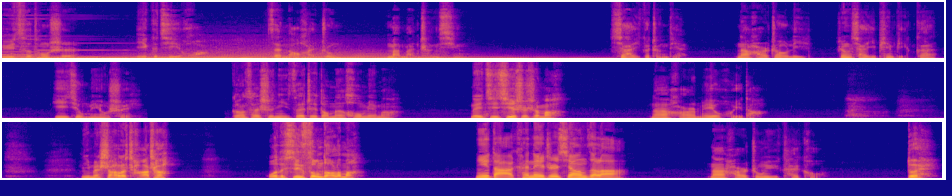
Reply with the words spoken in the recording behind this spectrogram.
与此同时，一个计划在脑海中慢慢成型。下一个整点，男孩照例扔下一片饼干，依旧没有水。刚才是你在这道门后面吗？那机器是什么？男孩没有回答。你们杀了查查。我的心送到了吗？你打开那只箱子了？男孩终于开口：“对，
